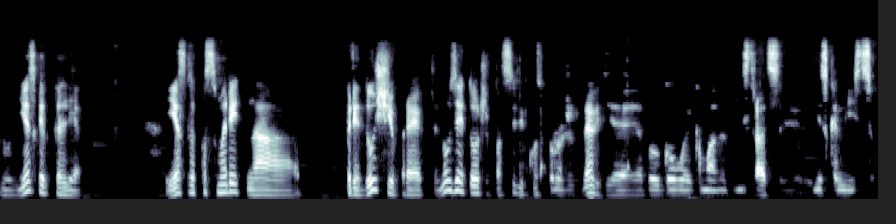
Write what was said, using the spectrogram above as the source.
ну, несколько лет. Если посмотреть на предыдущие проекты, ну, взять тот же Pacific Coast Project, да, где я был главой команды администрации несколько месяцев,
